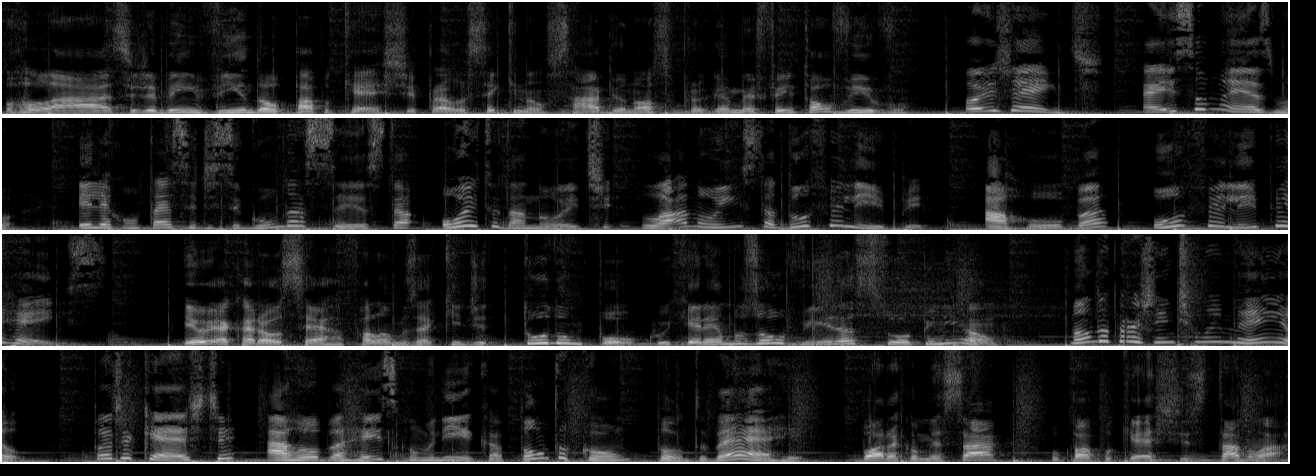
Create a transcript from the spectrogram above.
Olá, seja bem-vindo ao Papo Cast. Para você que não sabe, o nosso programa é feito ao vivo. Oi, gente. É isso mesmo. Ele acontece de segunda a sexta, 8 da noite, lá no Insta do Felipe, arroba o Felipe Reis. Eu e a Carol Serra falamos aqui de tudo um pouco e queremos ouvir a sua opinião. Manda pra gente um e-mail, podcast@reiscomunica.com.br. Bora começar? O Papo Cast está no ar.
